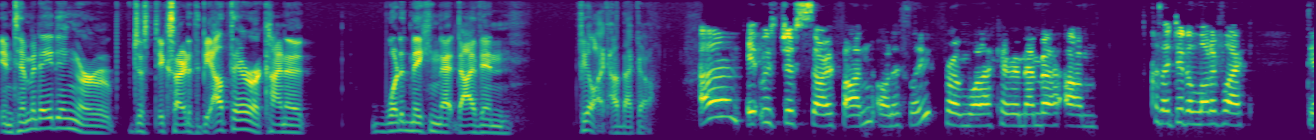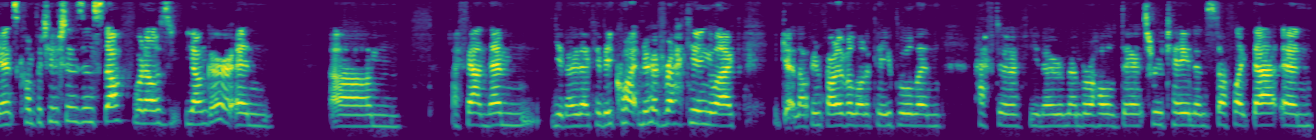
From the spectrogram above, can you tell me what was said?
intimidating or just excited to be out there or kind of what did making that dive in feel like? How'd that go? Um, it was just so fun, honestly, from what I can remember. Um, because I did a lot of like dance competitions and stuff when I was younger, and um, I found them, you know, they can be quite nerve wracking, like getting up in front of a lot of people and have to, you know, remember a whole dance routine and stuff like that. And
